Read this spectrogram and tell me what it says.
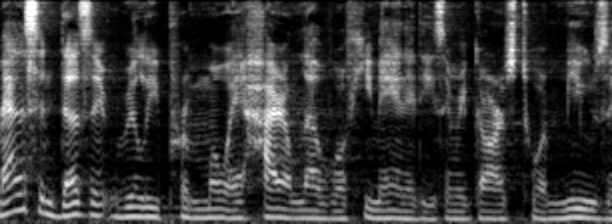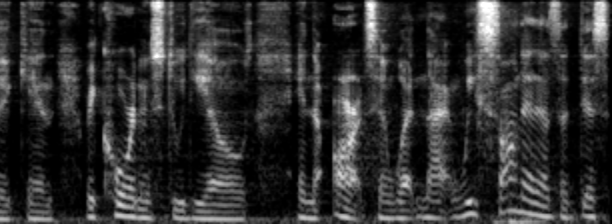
Madison doesn't really promote a higher level of humanities in regards to music and recording studios and the arts and whatnot. we saw that as a, dis,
